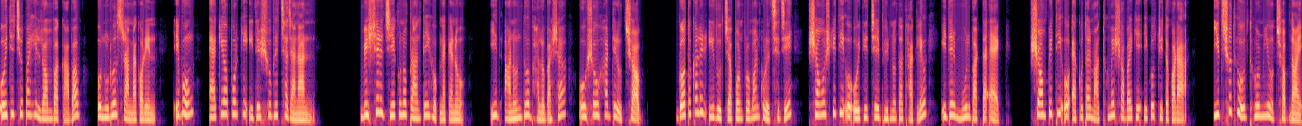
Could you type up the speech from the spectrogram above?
ঐতিহ্যবাহী লম্বা কাবাব ও নুডলস রান্না করেন এবং একে অপরকে ঈদের শুভেচ্ছা জানান। বিশ্বের যে কোনো প্রান্তেই হোক না কেন, ঈদ আনন্দ, ভালোবাসা ও সৌহার্দ্যের উৎসব। গতকালের ঈদ উদযাপন প্রমাণ করেছে যে সংস্কৃতি ও ঐতিহ্যের ভিন্নতা থাকলেও ঈদের মূল বার্তা এক, সম্প্রীতি ও একতার মাধ্যমে সবাইকে একত্রিত করা। ঈদ শুধু ধর্মীয় উৎসব নয়,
